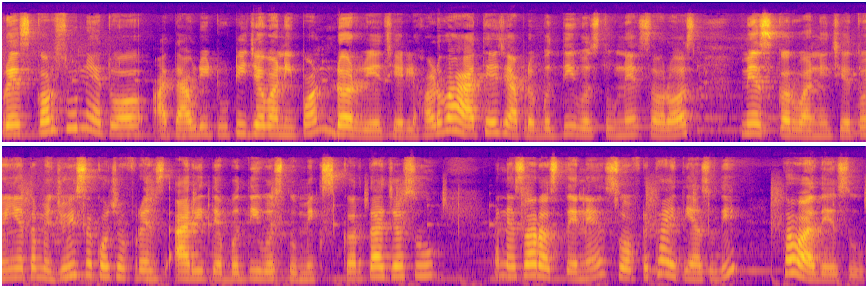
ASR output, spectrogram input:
પ્રેસ કરશું ને તો આ તાવડી તૂટી જવાની પણ ડર રહે છે, એટલે હળવા હાથે જ આપણે બધી વસ્તુને સરસ મેસ કરવાની છે. તો અહીંયા તમે જોઈ શકો છો ફ્રેન્ડ્સ આ રીતે બધી વસ્તુ મિક્સ કરતા જશું અને સરસ તેને સોફ્ટ થાય ત્યાં સુધી થવા દેશું.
